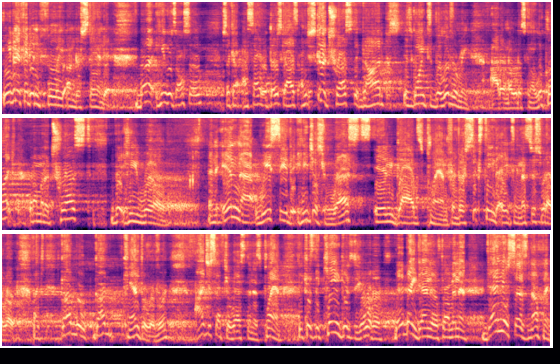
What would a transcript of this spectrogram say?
Even if he didn't fully understand it. But he was also, like I, I saw it with those guys, I'm just going to trust that God is going to deliver me. I don't know what it's going to look like, but I'm going to trust that he will. And in that, we see that he just rests in God's plan. From verse 16 to 18, that's just what I wrote. Like, God will, God can deliver. I just have to rest in his plan. Because the king gives the order. They bring Daniel to throw him in there. Daniel says nothing.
